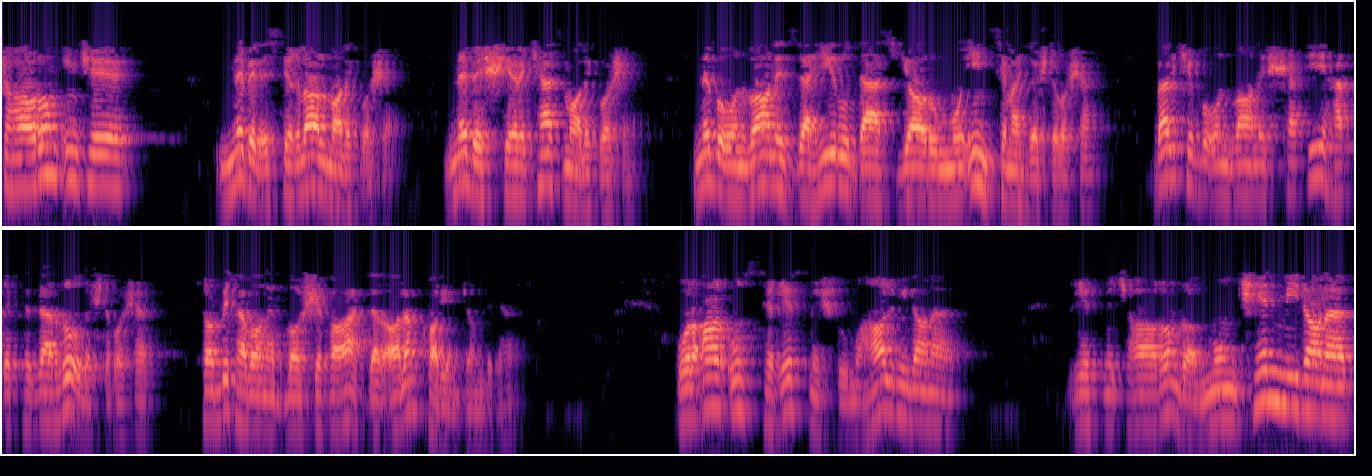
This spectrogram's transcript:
چهارم اینکه نه به استقلال مالک باشه نه به شرکت مالک باشه. نه به عنوان زهیر و دستیار و معین سمت داشته باشد بلکه به عنوان شفی حق تذرع داشته باشد تا بتواند با شفاعت در عالم کاری انجام بدهد. قرآن اون سه قسمش رو محال می‌داند. قسم چهارم را ممکن می‌داند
